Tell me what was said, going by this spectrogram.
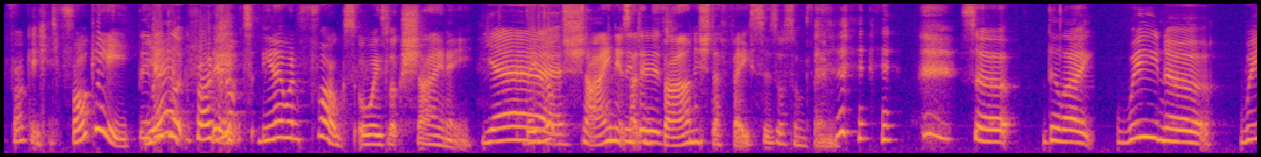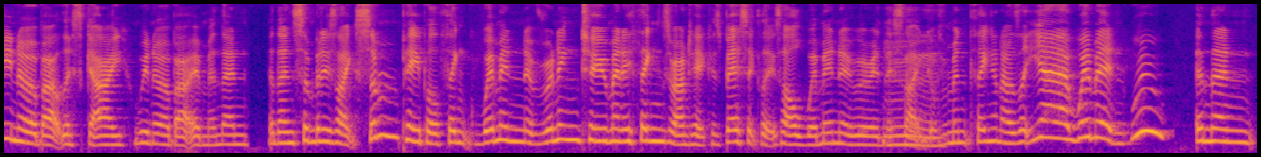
froggy. froggy. They yeah, did look froggy. They looked, you know when frogs always look shiny. Yeah, They looked shiny. It's they like they did. varnished their faces or something. So they're like, we know, we know about this guy, we know about him, and then and then somebody's like, some people think women are running too many things around here because basically it's all women who are in this Hmm. like government thing, and I was like, yeah, women, woo. And then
